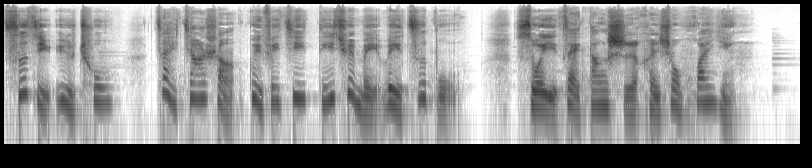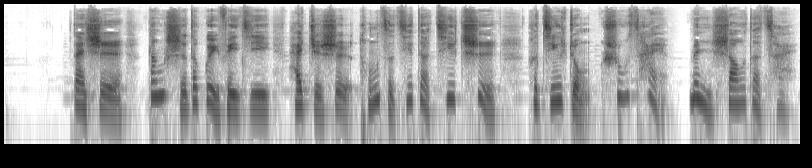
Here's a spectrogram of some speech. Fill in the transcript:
此举欲出，再加上贵妃鸡的确美味滋补，所以在当时很受欢迎。但是当时的贵妃鸡还只是童子鸡的鸡翅和几种蔬菜焖烧的菜，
